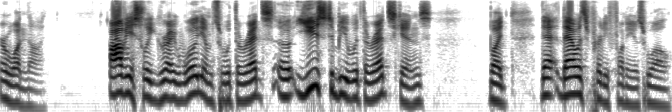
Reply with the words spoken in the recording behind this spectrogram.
or whatnot. Obviously, Gregg Williams with the Reds uh, used to be with the Redskins, but that that was pretty funny as well.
